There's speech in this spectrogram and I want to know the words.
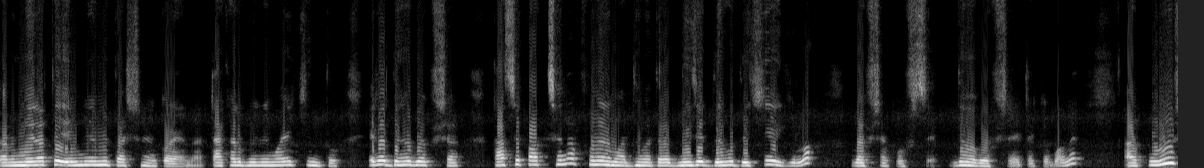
কারণ মেয়েরা তো এমনি এমনি তার সঙ্গে করে না। টাকার বিনিময়ে কিন্তু এটা দেহ ব্যবসা। কাছে পাচ্ছে না ফোনের মাধ্যমে তারা নিজের দেহ দেখিয়ে এগুলো ব্যবসা করছে। দেহ ব্যবসা এটাকে বলে। আর পুরুষ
